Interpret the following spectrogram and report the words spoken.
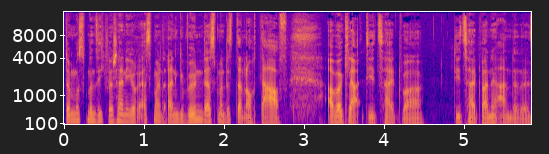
da muss man sich wahrscheinlich auch erstmal dran gewöhnen, dass man das dann auch darf. Aber klar, die Zeit war, die Zeit war eine andere.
